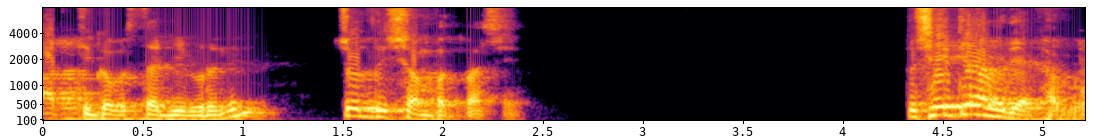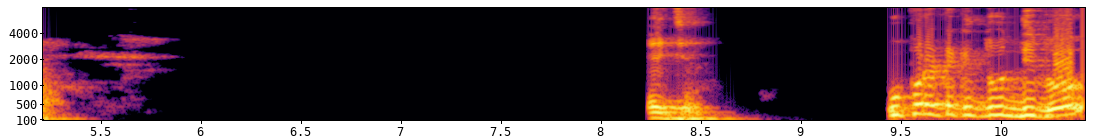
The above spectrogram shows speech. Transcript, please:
আর্থিক অবস্থার বিবরণী চলতি সম্পদ পাশে। তো সেইটা আমি দেখাবো। এই যে উপরেটা কিন্তু উদ্দীপক,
